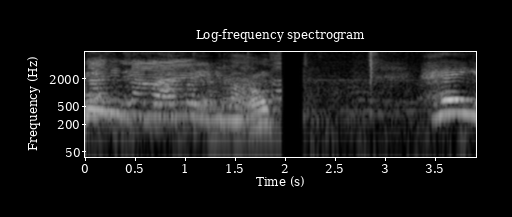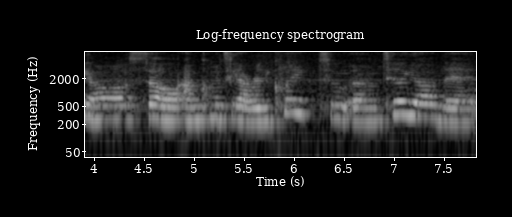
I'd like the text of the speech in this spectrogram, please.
99. Hey y'all, so I'm coming to y'all really quick to um, tell y'all that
